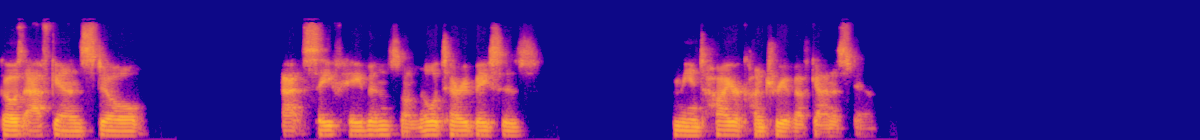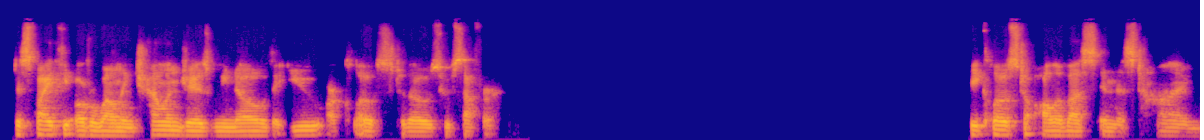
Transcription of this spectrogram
those Afghans still at safe havens on military bases in the entire country of Afghanistan. Despite the overwhelming challenges, we know that you are close to those who suffer. Be close to all of us in this time,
